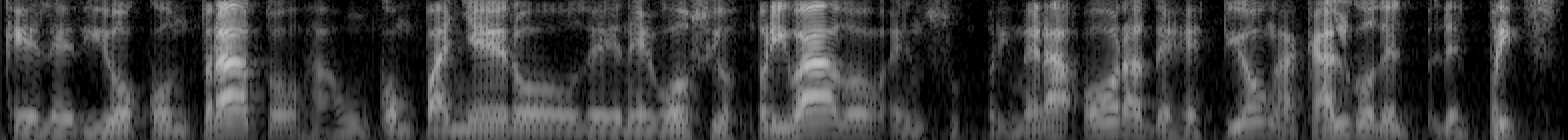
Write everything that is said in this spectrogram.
que le dio contratos a un compañero de negocios privados en sus primeras horas de gestión a cargo del, del PRITS.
